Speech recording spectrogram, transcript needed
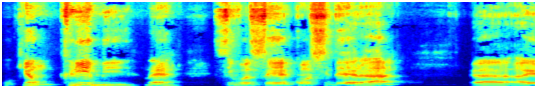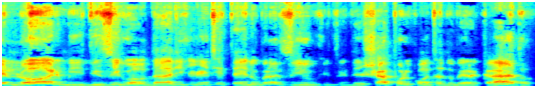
o que é um crime, né? Se você considerar a enorme desigualdade que a gente tem no Brasil. Deixar por conta do mercado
